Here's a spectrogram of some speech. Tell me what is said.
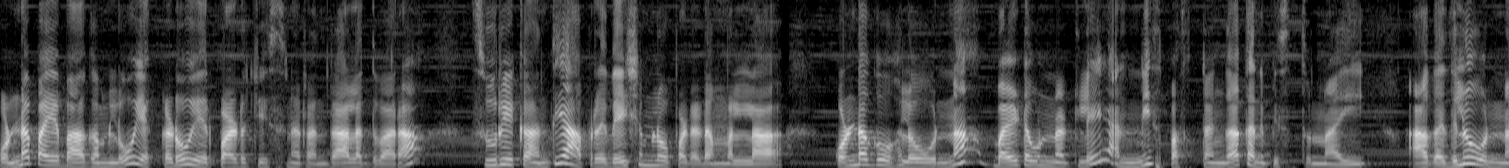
కొండ పైభాగంలో ఎక్కడో ఏర్పాటు చేసిన రంధ్రాల ద్వారా సూర్యకాంతి ఆ ప్రదేశంలో పడడం వల్ల కొండ గుహలో ఉన్న బయట ఉన్నట్లే అన్నీ స్పష్టంగా కనిపిస్తున్నాయి. ఆ గదిలో ఉన్న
